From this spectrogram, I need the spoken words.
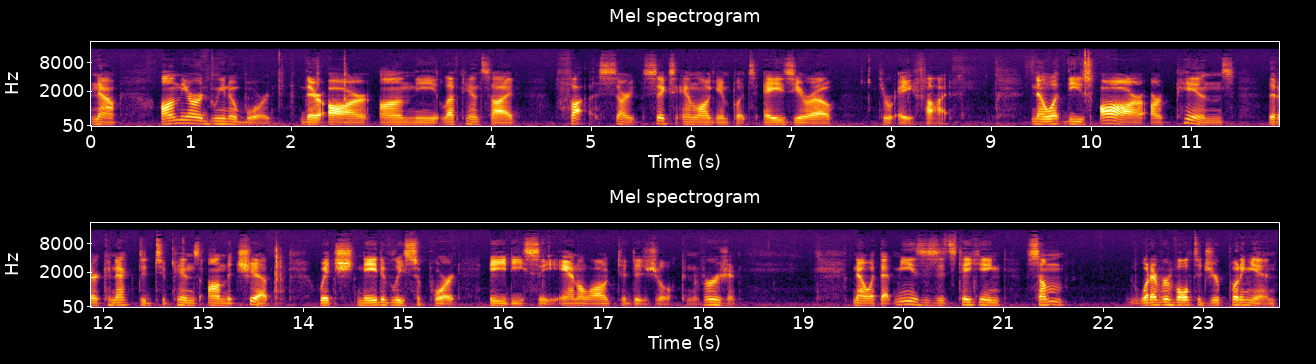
Now, on the Arduino board, there are, on the left-hand side, sorry, six analog inputs, A0 through A5. Now what these are, are pins that are connected to pins on the chip, which natively support ADC, analog to digital conversion. Now what that means is it's taking some whatever voltage you're putting in,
